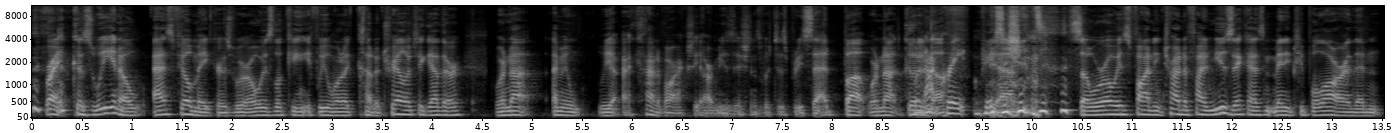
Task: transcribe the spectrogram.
right because we you know as filmmakers we're always looking if we want to cut a trailer together we're not i mean we kind of are actually are musicians which is pretty sad but we're not good We're not enough great Yeah. musicians. so we're always finding trying to find music as many people are and then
